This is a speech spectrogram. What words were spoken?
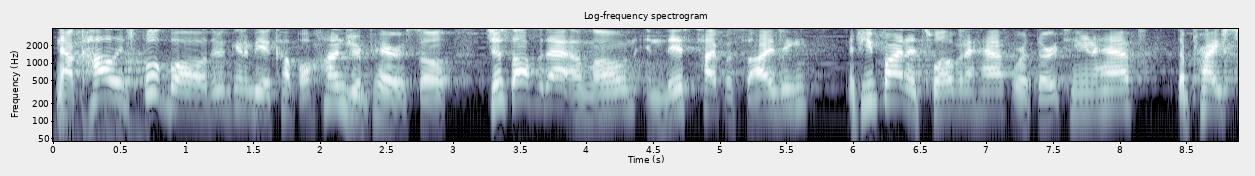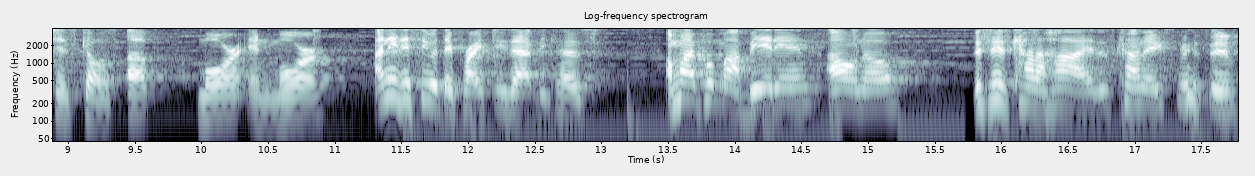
Now college football, there's gonna be a couple hundred pairs. So just off of that alone, in this type of sizing, if you find a 12 and a half or a 13 and a half, the price just goes up more and more. I need to see what they price these at because I might put my bid in, I don't know. This is kind of high, this is kind of expensive.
